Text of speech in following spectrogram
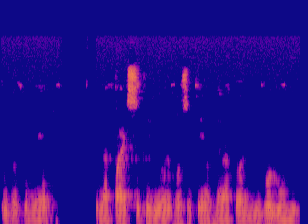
do documento e na parte superior você tem um relatório de volume.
